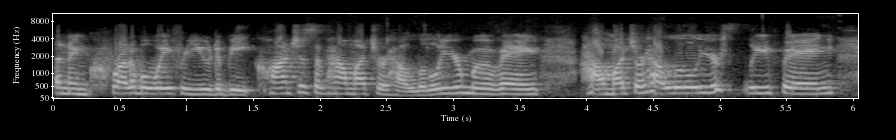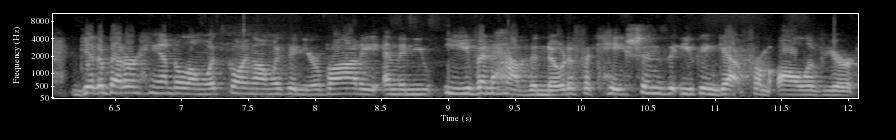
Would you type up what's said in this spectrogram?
an incredible way for you to be conscious of how much or how little you're moving, how much or how little you're sleeping, get a better handle on what's going on within your body. And then you even have the notifications that you can get from all of your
